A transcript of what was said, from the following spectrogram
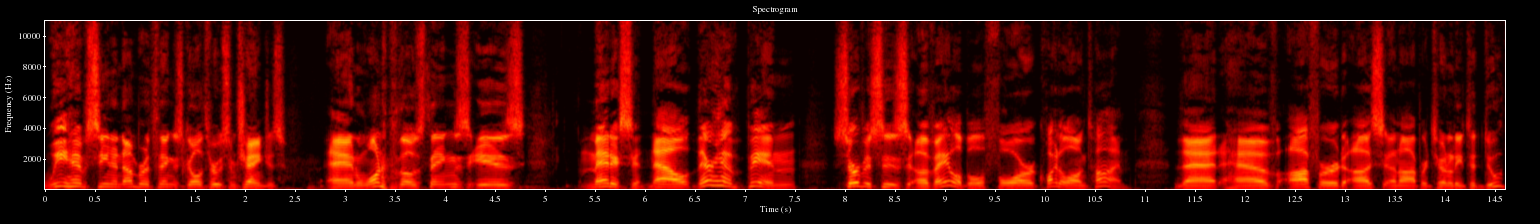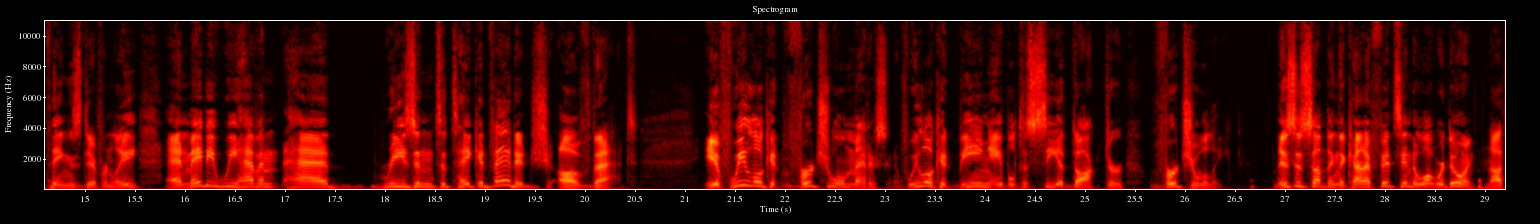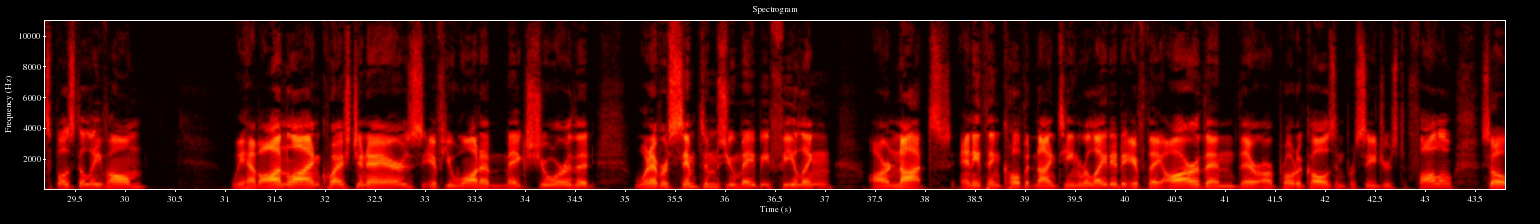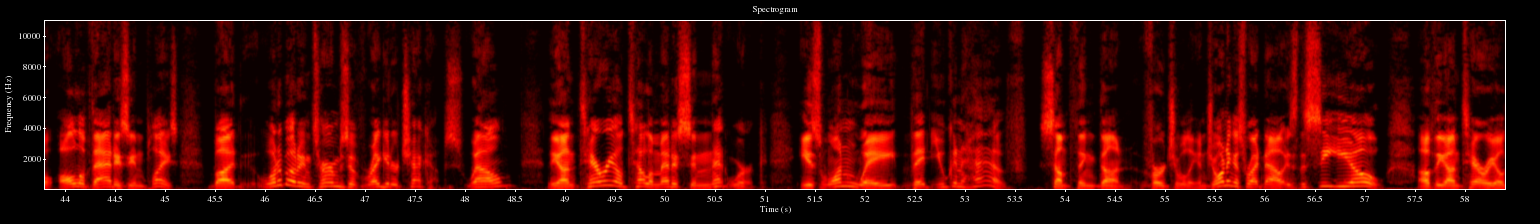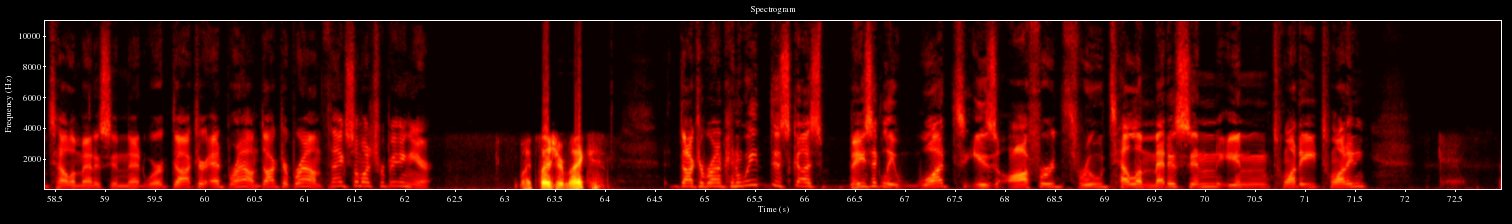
We have seen a number of things go through some changes, and one of those things is medicine. Now, there have been services available for quite a long time that have offered us an opportunity to do things differently, and maybe we haven't had reason to take advantage of that. If we look at virtual medicine, if we look at being able to see a doctor virtually, this is something that kind of fits into what we're doing. Not supposed to leave home. We have online questionnaires if you want to make sure that whatever symptoms you may be feeling are not anything COVID 19 related. If they are, then there are protocols and procedures to follow. So all of that is in place. But what about in terms of regular checkups? Well, the Ontario Telemedicine Network is one way that you can have something done virtually. And joining us right now is the CEO of the Ontario Telemedicine Network, Dr. Ed Brown. Dr. Brown, thanks so much for being here. My pleasure, Mike. Dr. Brown, can we discuss basically what is offered through telemedicine in 2020?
